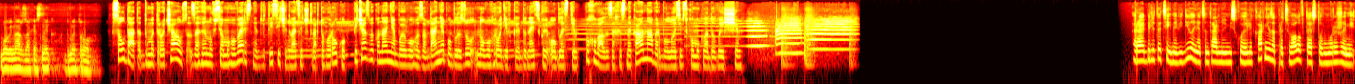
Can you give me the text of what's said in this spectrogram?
був і наш захисник Дмитро. Солдат Дмитро Чаус загинув 7 вересня 2024 року під час виконання бойового завдання поблизу Новогродівки Донецької області. Поховали захисника на Верболозівському кладовищі. Реабілітаційне відділення центральної міської лікарні запрацювало в тестовому режимі.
